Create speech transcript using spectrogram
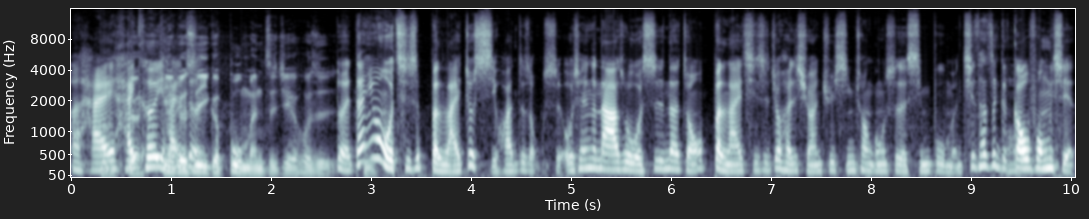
呃，还还可以，还是一个部门直接或是对，但因为我其实本来就喜欢这种事，我先跟大家说，我是那种我本来其实就很喜欢去新创公司的新部门，其实它是个高风险，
